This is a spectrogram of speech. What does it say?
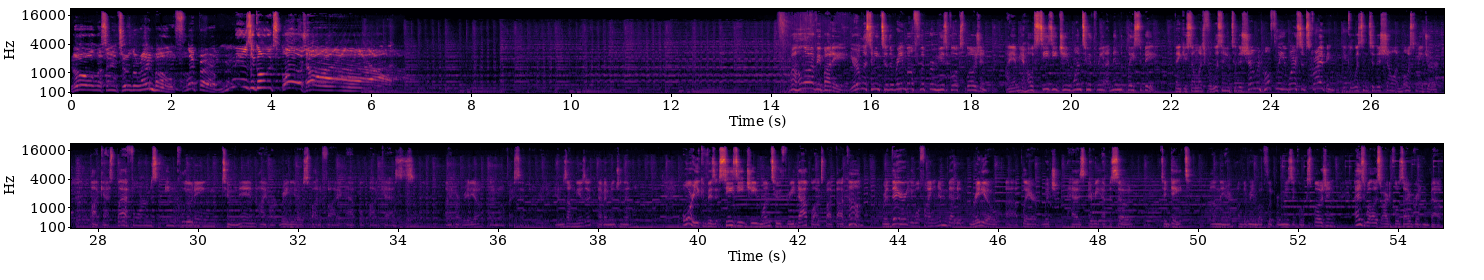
You're listening to the Rainbow Flipper Musical Explosion! Well, hello everybody! You're listening to the Rainbow Flipper Musical Explosion. I am your host, CZG123, and I'm in the place to be. Thank you so much for listening to the show, and hopefully you are subscribing. You can listen to the show on most major podcast platforms, including TuneIn, iHeartRadio, Spotify, Apple Podcasts, iHeartRadio. I don't know if I said that already. Amazon Music. Have I mentioned that one? Or you can visit czg123.blogspot.com, where there you will find an embedded radio uh, player which has every episode to date on there of the Rainbow Flipper Musical Explosion, as well as articles I've written about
